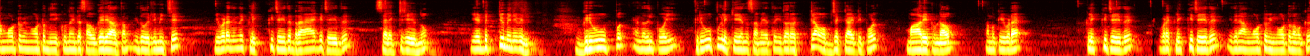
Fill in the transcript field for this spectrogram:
അങ്ങോട്ടും ഇങ്ങോട്ടും നീക്കുന്നതിന്റെ സൗകര്യാർത്ഥം ഇത് ഒരുമിച്ച് ഇവിടെ നിന്ന് ക്ലിക്ക് ചെയ്ത് ഡ്രാഗ് ചെയ്ത് സെലക്ട് ചെയ്യുന്നു. എഡിറ്റ് മെനുവിൽ ഗ്രൂപ്പ് എന്നതിൽ പോയി ഗ്രൂപ്പ് ക്ലിക്ക് ചെയ്യുന്ന സമയത്ത് ഇതൊരൊറ്റ ഒബ്ജക്റ്റായിട്ട് ഇപ്പോൾ മാറിയിട്ടുണ്ടാവും. നമുക്കിവിടെ ക്ലിക്ക് ചെയ്ത് ഇവിടെ ക്ലിക്ക് ചെയ്ത് ഇതിനെ അങ്ങോട്ടും ഇങ്ങോട്ടും നമുക്ക്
